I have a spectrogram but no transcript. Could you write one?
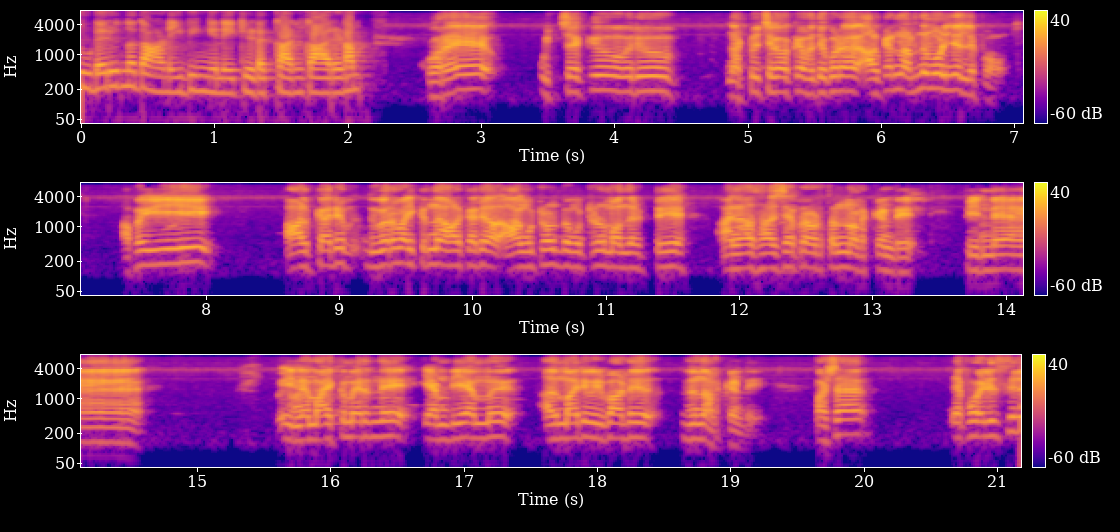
തുടരുന്നതാണ് ഇതിങ്ങനെ കിടക്കാൻ കാരണം. കുറേ ഉച്ചയ്ക്ക് ഒരു നട്ടുച്ചക്കൊക്കെ ഇതിൽ കൂടെ ആൾക്കാർ നടന്നു പോണില്ലല്ലോ ഇപ്പോൾ അപ്പൊ ഈ ആൾക്കാർ ദൂരെ വഹിക്കുന്ന ആൾക്കാർ ആൺകുട്ടികളും പെൺകുട്ടികളും വന്നിട്ട് അനാഥാശ പ്രവർത്തനം നടക്കുന്നുണ്ട് പിന്നെ പിന്നെ മയക്കുമരുന്ന് എം ഡി എം അതുമാതിരി ഒരുപാട് ഇത് നടക്കുന്നുണ്ട് പക്ഷെ ഞാൻ പോലീസിൽ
